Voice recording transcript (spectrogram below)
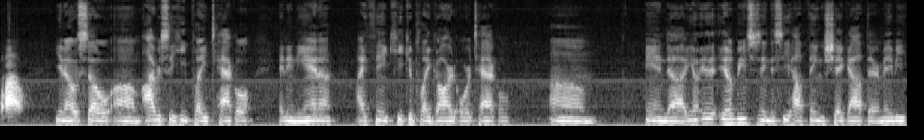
Wow. You know, so um, obviously he played tackle at Indiana. I think he could play guard or tackle. Um, and uh, you know, it, it'll be interesting to see how things shake out there. Maybe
